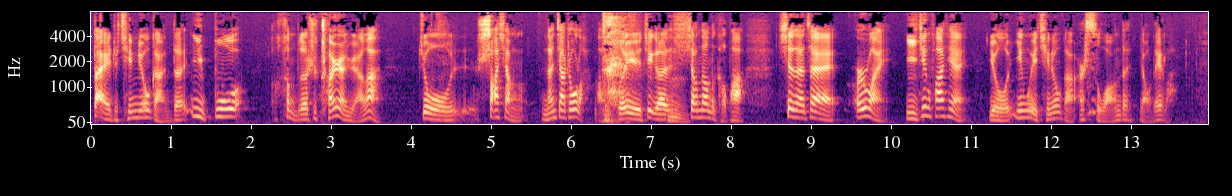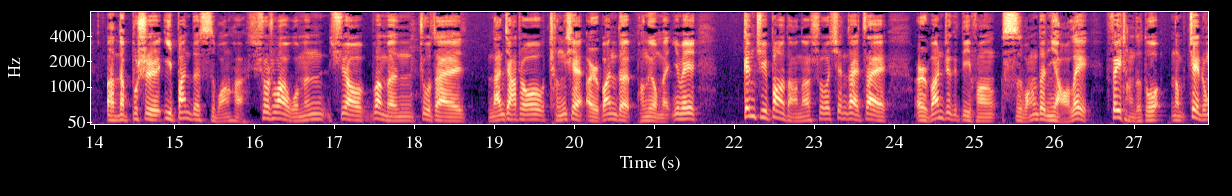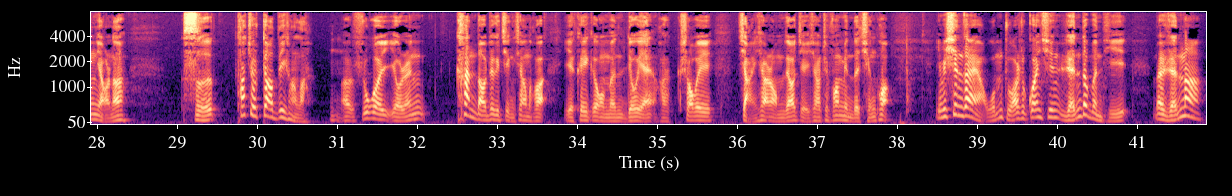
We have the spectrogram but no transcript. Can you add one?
带着禽流感的一波，恨不得是传染源啊，就杀向南加州了啊。所以这个相当的可怕。现在在 Irvine 已经发现。有因为禽流感而死亡的鸟类了，啊，那不是一般的死亡哈。说实话，我们需要问问住在南加州呈现耳湾的朋友们，因为根据报道呢，说现在在耳湾这个地方死亡的鸟类非常的多。那么这种鸟呢，死它就掉地上了。呃，如果有人看到这个景象的话，也可以给我们留言哈，稍微讲一下，让我们了解一下这方面的情况。因为现在啊，我们主要是关心人的问题。那人呢？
